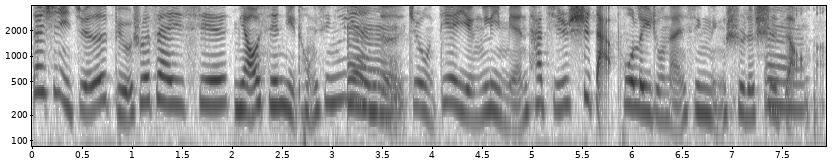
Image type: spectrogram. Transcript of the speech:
但是你觉得，比如说在一些描写女同性恋的这种电影里面，它其实是打破了一种男性凝视的视角吗？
